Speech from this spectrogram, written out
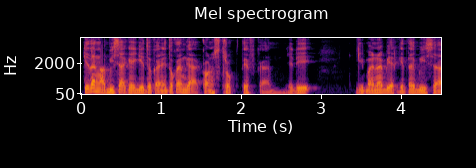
kita nggak bisa kayak gitu kan itu kan nggak konstruktif kan. Jadi gimana biar kita bisa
